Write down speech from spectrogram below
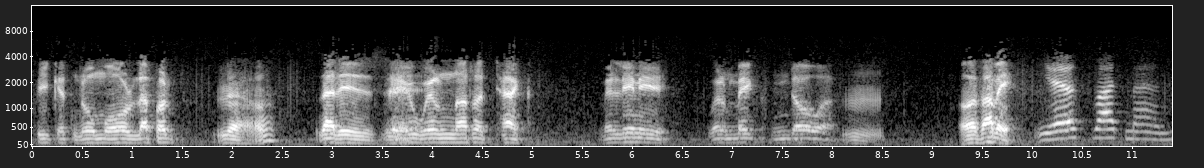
speak at no more leopard. No. That is. uh, They will not attack. Melini will make Ndoa. Hmm. Oh, Fabi, Yes, white man.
